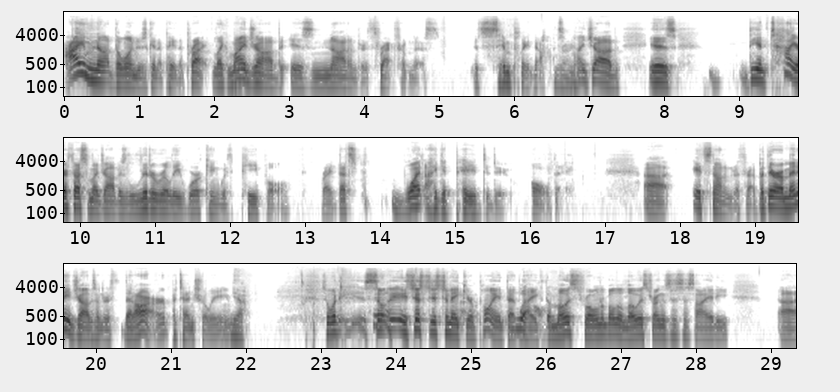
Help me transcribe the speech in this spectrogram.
I'm not the one who's going to pay the price. Like my job is not under threat from this. It's simply not. Right. My job is the entire thrust of my job is literally working with people, right? That's what I get paid to do all day. Uh, it's not under threat, but there are many jobs under that are potentially. yeah So what? So Yeah. it's just just to make your point that like the most vulnerable, the lowest rungs of society, uh,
